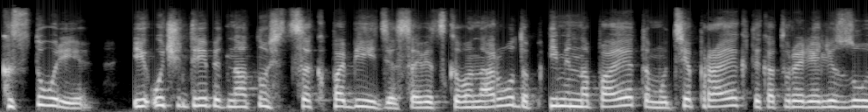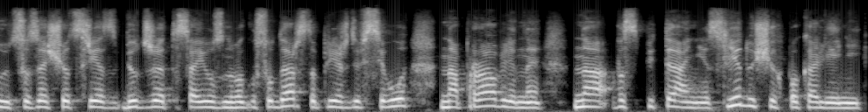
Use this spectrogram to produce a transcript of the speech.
к истории, и очень трепетно относится к победе советского народа. Именно поэтому те проекты, которые реализуются за счет средств бюджета союзного государства, прежде всего направлены на воспитание следующих поколений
